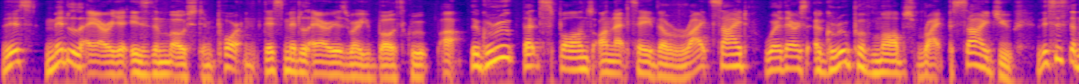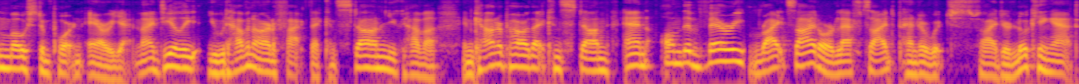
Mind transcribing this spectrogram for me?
this middle area is the most important. This middle area is where you both group up. The group that spawns on, let's say, the right side, where there's a group of mobs right beside you. This is the most important area. And ideally, you would have an artifact that can stun, you could have a encounter power that can stun, and on the very right side or left side, depending on which side you're looking at,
